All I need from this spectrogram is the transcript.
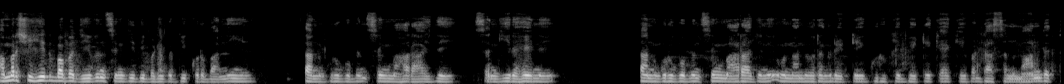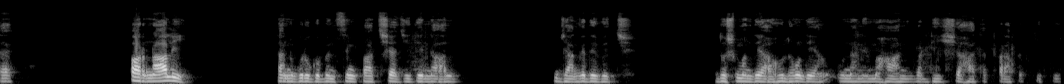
ਅਮਰ ਸ਼ਹੀਦ ਬਾਬਾ ਜੀਵਨ ਸਿੰਘ ਜੀ ਦੀ ਬੜੀ ਵੱਡੀ ਕੁਰਬਾਨੀ ਹੈ। ਧੰਨ ਗੁਰੂ ਗੋਬਿੰਦ ਸਿੰਘ ਮਹਾਰਾਜ ਦੇ ਸੰਗੀ ਰਹੇ ਨੇ। ਧੰਨ ਗੁਰੂ ਗੋਬਿੰਦ ਸਿੰਘ ਮਹਾਰਾਜ ਨੇ ਉਹਨਾਂ ਨੂੰ ਰੰਗਰੇਟੇ ਗੁਰੂ ਕੇ ਬੇਟੇ ਕਹਿ ਕੇ ਵੱਡਾ ਸਨਮਾਨ ਦਿੱਤਾ ਔਰ ਨਾਲ ਹੀ ਧੰਨ ਗੁਰੂ ਗੋਬਿੰਦ ਸਿੰਘ ਪਾਤਸ਼ਾਹ ਜੀ ਦੇ ਨਾਲ ਜੰਗ ਦੇ ਵਿੱਚ ਦੁਸ਼ਮਣ ਦੇ ਆਹੂ ਲਾਉਂਦਿਆਂ ਉਹਨਾਂ ਨੇ ਮਹਾਨ ਵੱਡੀ ਸ਼ਹਾਦਤ ਪ੍ਰਾਪਤ ਕੀਤੀ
